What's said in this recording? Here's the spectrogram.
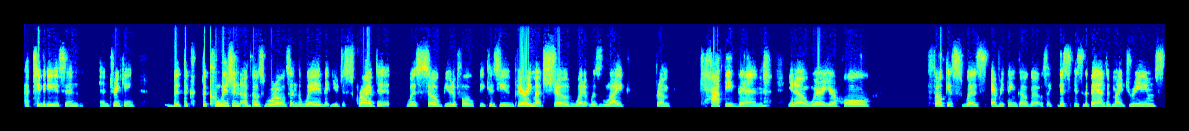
activities and and drinking but the the collision of those worlds and the way that you described it was so beautiful because you very much showed what it was like from Kathy then, you know, where your whole focus was everything go goes. Like, this is the band of my dreams.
